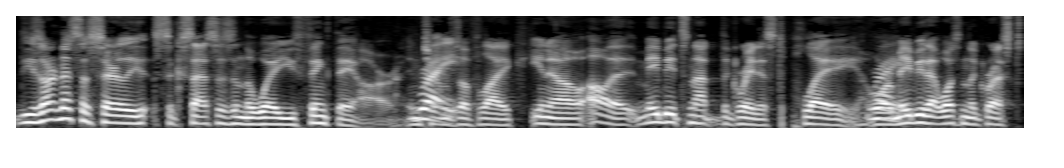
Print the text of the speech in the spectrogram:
these aren't necessarily successes in the way you think they are in Right. terms of like you know, oh maybe it's not the greatest play, or Right. maybe that wasn't the best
